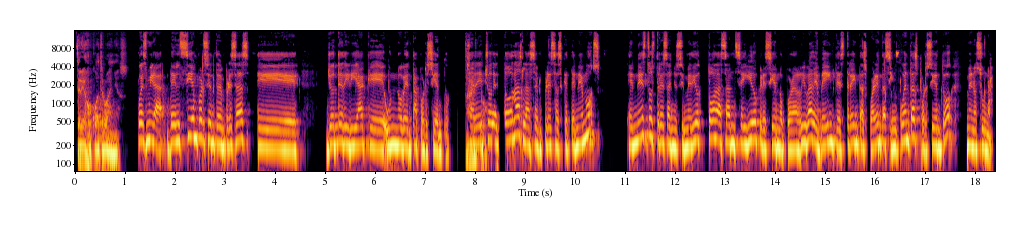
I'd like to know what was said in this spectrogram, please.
3 o 4 años? Pues mira, del 100% de empresas, eh, yo te diría que un 90%. O sea, de hecho, de todas las empresas que tenemos, en estos tres años y medio, todas han seguido creciendo por arriba de 20, 30, 40, 50%, menos una.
